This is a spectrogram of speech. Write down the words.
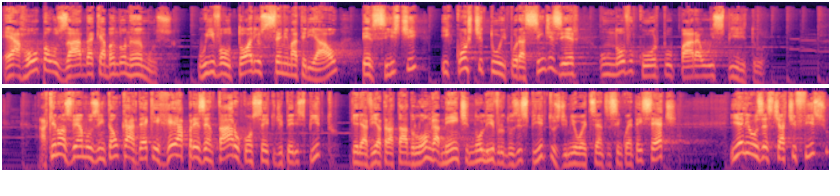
é a roupa usada que abandonamos. O envoltório semimaterial persiste e constitui, por assim dizer, um novo corpo para o espírito. Aqui nós vemos então Kardec reapresentar o conceito de perispírito, que ele havia tratado longamente no Livro dos Espíritos, de 1857, e ele usa este artifício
